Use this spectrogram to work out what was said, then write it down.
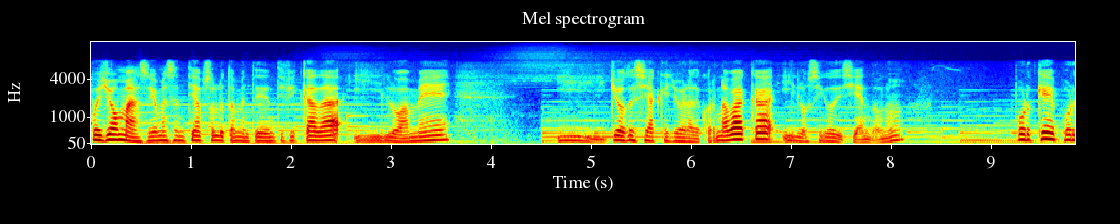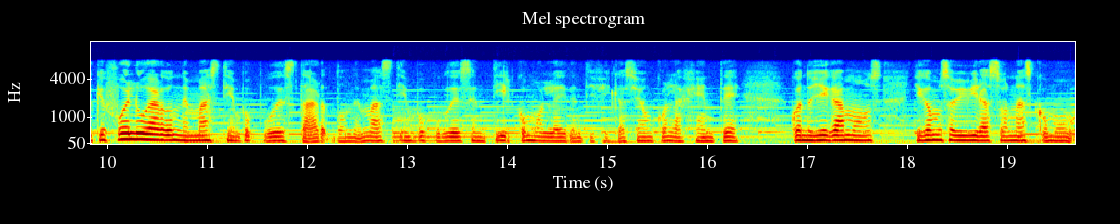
pues yo más, yo me sentía absolutamente identificada y lo amé. Y yo decía que yo era de Cuernavaca y lo sigo diciendo, ¿no? ¿Por qué? Porque fue el lugar donde más tiempo pude estar, donde más tiempo pude sentir como la identificación con la gente, cuando llegamos, llegamos a vivir a zonas como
